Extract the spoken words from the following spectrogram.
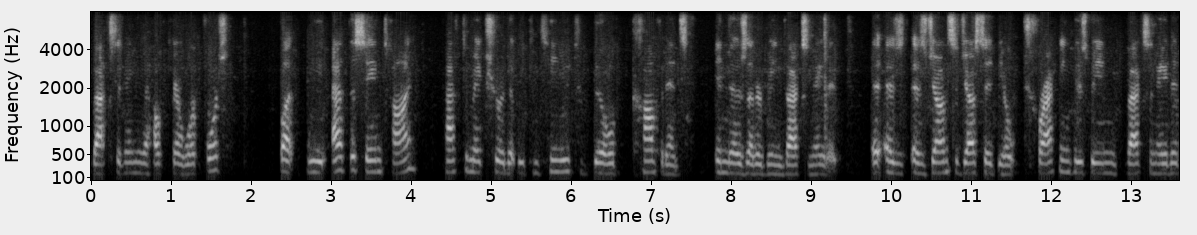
vaccinating the healthcare workforce. But we, at the same time, have to make sure that we continue to build confidence in those that are being vaccinated. As, as John suggested, you know, tracking who's being vaccinated,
